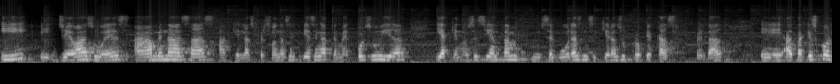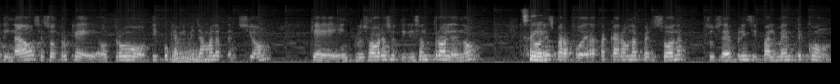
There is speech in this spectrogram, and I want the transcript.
y, lleva a su vez a amenazas, a que las personas empiecen a temer por su vida y a que no se sientan seguras ni siquiera en su propia casa, ¿verdad? Eh, ataques coordinados es otro, que, otro tipo que a mí me mm. llama la atención, que incluso ahora se utilizan troles, ¿no? Troles para poder atacar a una persona sucede principalmente con,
